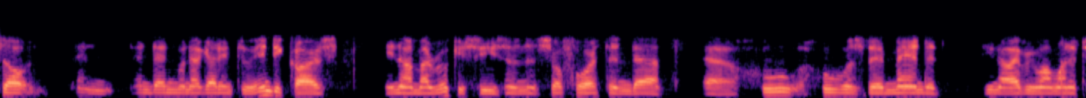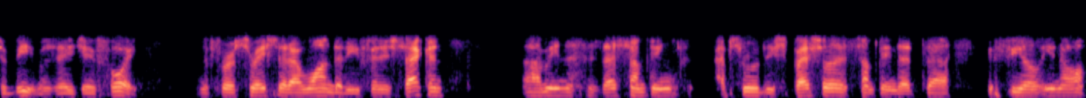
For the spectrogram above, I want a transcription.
So and and then when I got into Indy cars, you know, my rookie season and so forth, and uh, uh, who who was the man that you know everyone wanted to beat was AJ Foyt. The first race that I won, that he finished second. I mean, that's something absolutely special. It's something that uh, you feel, you know,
